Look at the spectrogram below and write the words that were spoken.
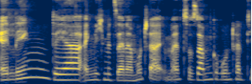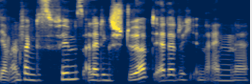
Elling, der eigentlich mit seiner Mutter immer zusammen gewohnt hat, die am Anfang des Films allerdings stirbt, er dadurch in eine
